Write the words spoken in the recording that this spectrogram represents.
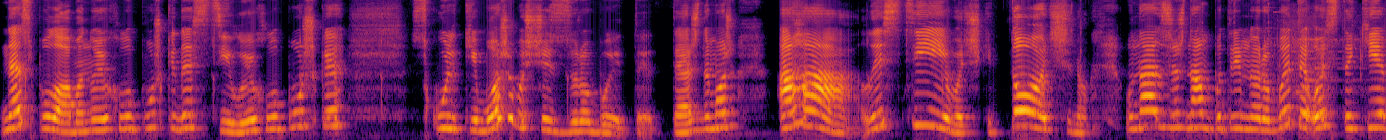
Не з поламаної хлопушки, не з цілої хлопушки. З можемо щось зробити? Теж не можемо. Ага, листівочки, точно. У нас же ж нам потрібно робити ось такі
